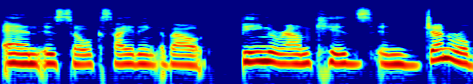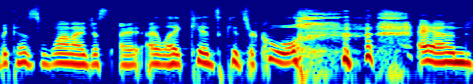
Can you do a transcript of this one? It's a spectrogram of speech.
and is so exciting about being around kids in general because one i just i, I like kids kids are cool and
